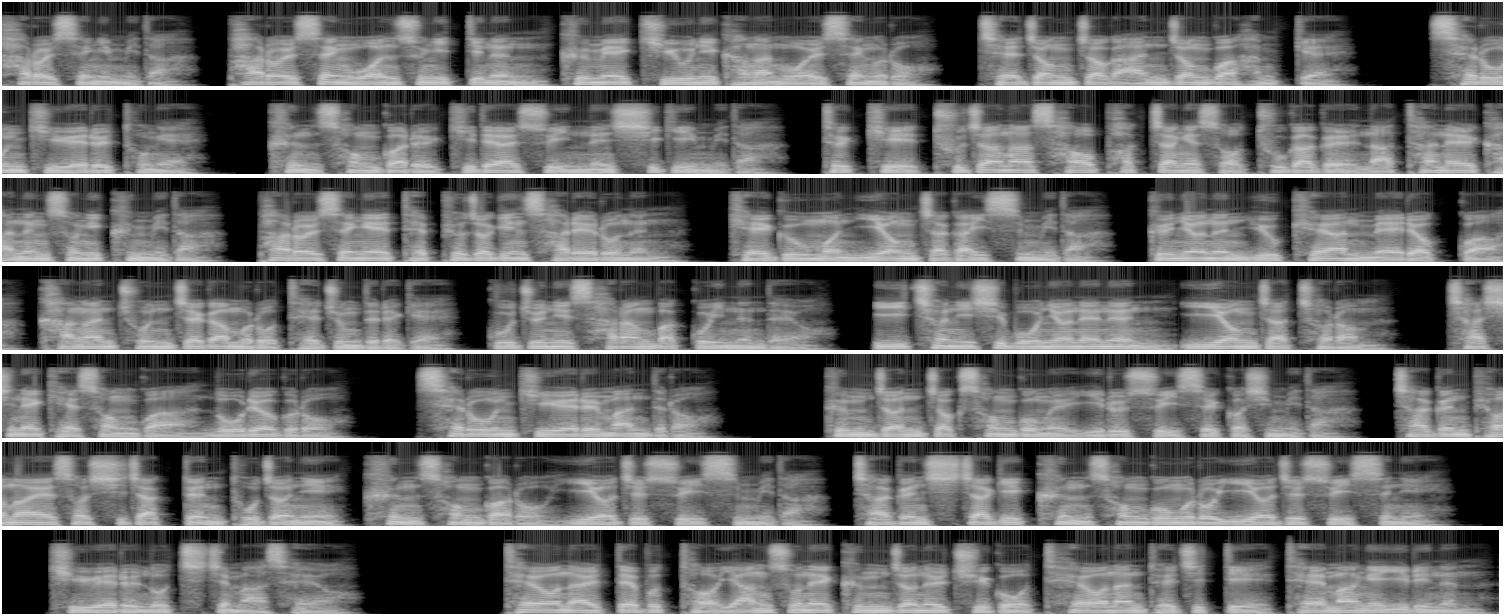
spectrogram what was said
8월생입니다. 8월생 원숭이띠는 금의 기운이 강한 월생으로 재정적 안정과 함께 새로운 기회를 통해 큰 성과를 기대할 수 있는 시기입니다. 특히 투자나 사업 확장에서 두각을 나타낼 가능성이 큽니다. 8월생의 대표적인 사례로는 개그우먼 이영자가 있습니다. 그녀는 유쾌한 매력과 강한 존재감으로 대중들에게 꾸준히 사랑받고 있는데요. 2025년에는 이영자처럼 자신의 개성과 노력으로 새로운 기회를 만들어 금전적 성공을 이룰 수 있을 것입니다. 작은 변화에서 시작된 도전이 큰 성과로 이어질 수 있습니다. 작은 시작이 큰 성공으로 이어질 수 있으니 기회를 놓치지 마세요. 태어날 때부터 양손에 금전을 쥐고 태어난 돼지띠 대망의 1위는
